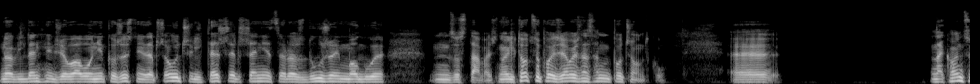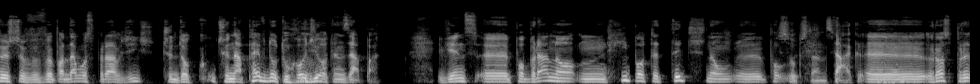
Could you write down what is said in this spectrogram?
no ewidentnie działało niekorzystnie dla pszczoły, czyli te szerszenie coraz dłużej mogły mm, zostawać. No i to, co powiedziałeś na samym początku. E, na końcu jeszcze wy- wypadało sprawdzić, czy, do, czy na pewno tu chodzi o ten zapach. Więc e, pobrano mm, hipotetyczną e, po, Substancję. Tak. E, rozpry,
